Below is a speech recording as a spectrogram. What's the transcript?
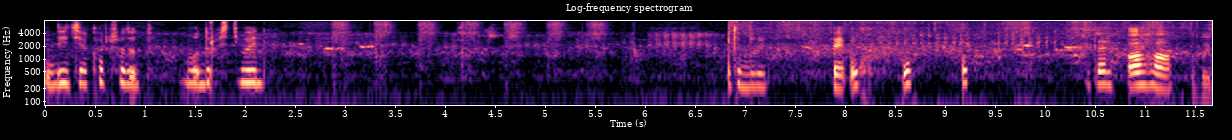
Дивіться, як хорошо тут водорості видно. Які будуть. Те, ух, ух, ух. Тепер. Ага. Бур'ян.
